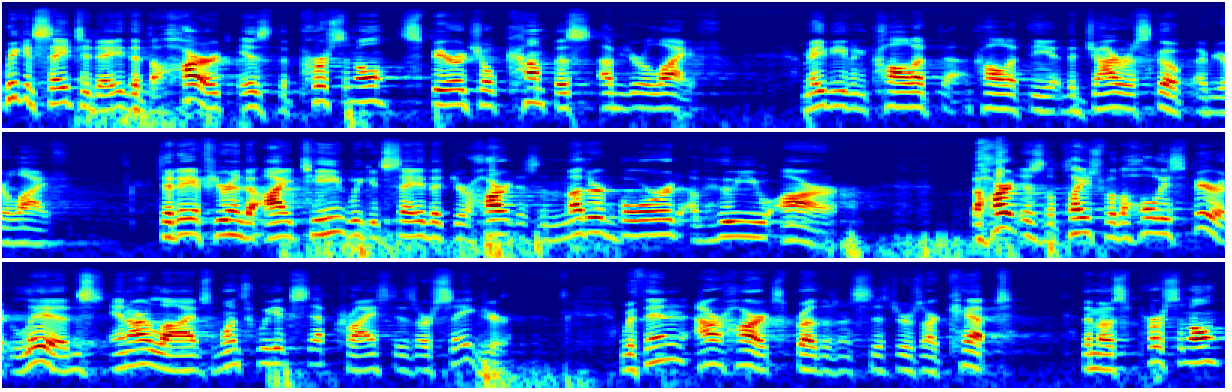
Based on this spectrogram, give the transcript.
We could say today that the heart is the personal spiritual compass of your life. Maybe even call it, uh, call it the, the gyroscope of your life. Today, if you're into IT, we could say that your heart is the motherboard of who you are. The heart is the place where the Holy Spirit lives in our lives once we accept Christ as our Savior. Within our hearts, brothers and sisters, are kept the most personal,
